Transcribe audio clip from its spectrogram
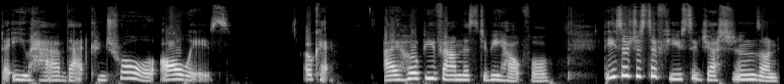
that you have that control always. Okay, I hope you found this to be helpful. These are just a few suggestions on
